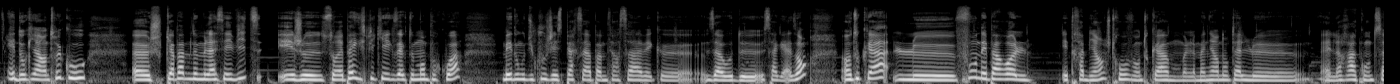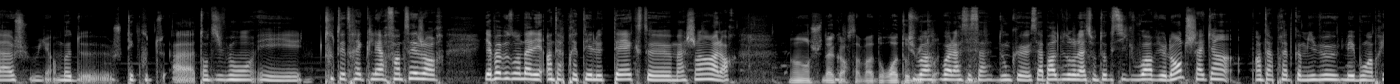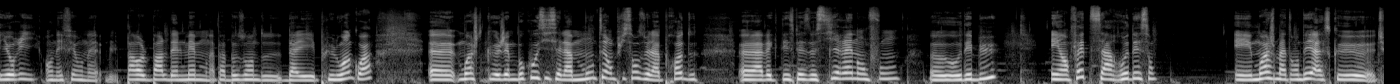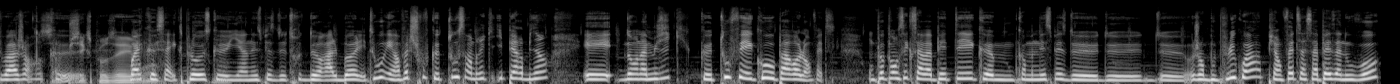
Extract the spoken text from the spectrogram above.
Et donc il y a un truc où euh, je suis capable de me lasser vite et je saurais pas expliquer exactement pourquoi. Mais donc du coup j'espère que ça va pas me faire ça avec euh, Zao de Sagazan. En tout cas le fond des paroles est très bien je trouve. En tout cas la manière dont elle, le- elle raconte ça, je suis en mode euh, je t'écoute attentivement et tout est très clair. Enfin tu sais genre il y a pas besoin d'aller interpréter le texte euh, machin. Alors Non, non, je suis d'accord, ça va droit au tu but. vois, ouais. voilà, c'est ça. Donc euh, ça parle d'une relation toxique, voire violente. Chacun interprète comme il veut, mais bon, a priori, en effet, on a, les paroles parlent d'elles-mêmes, on n'a pas besoin d'aller plus loin, quoi. Euh, moi, ce que j'aime beaucoup aussi, c'est la montée en puissance de la prod, euh, avec des espèces de sirènes en fond au début, et en fait, ça redescend. Et moi, je m'attendais à ce que, tu vois, genre Ça que puisse exploser. ouais, ou- que ça explose, qu'il y a un espèce de truc de ras-le-bol et tout. Et en fait, je trouve que tout s'imbrique hyper bien. Et dans la musique, que tout fait écho aux paroles, en fait. On peut penser que ça va péter comme, comme une espèce de, de, de- J'en peux plus, quoi. Puis en fait, ça s'apaise à nouveau.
